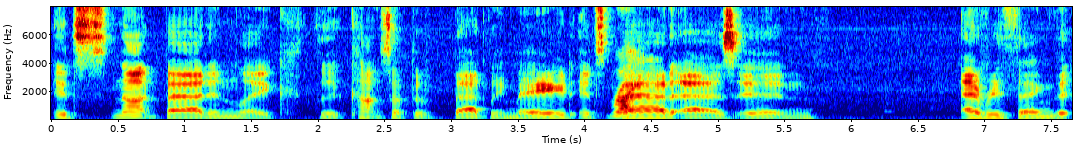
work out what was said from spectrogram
it's not bad in like the concept of badly made. It's Right. bad as in everything that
